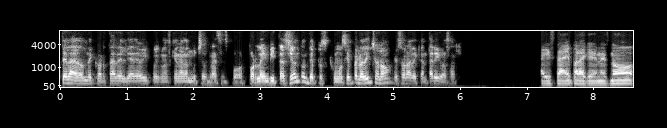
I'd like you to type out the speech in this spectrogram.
tela de dónde cortar el día de hoy. Pues más que nada, muchas gracias por, por la invitación, donde pues como siempre lo he dicho, ¿no? Es hora de cantar y gozar. Ahí está, ¿eh? Para quienes no,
